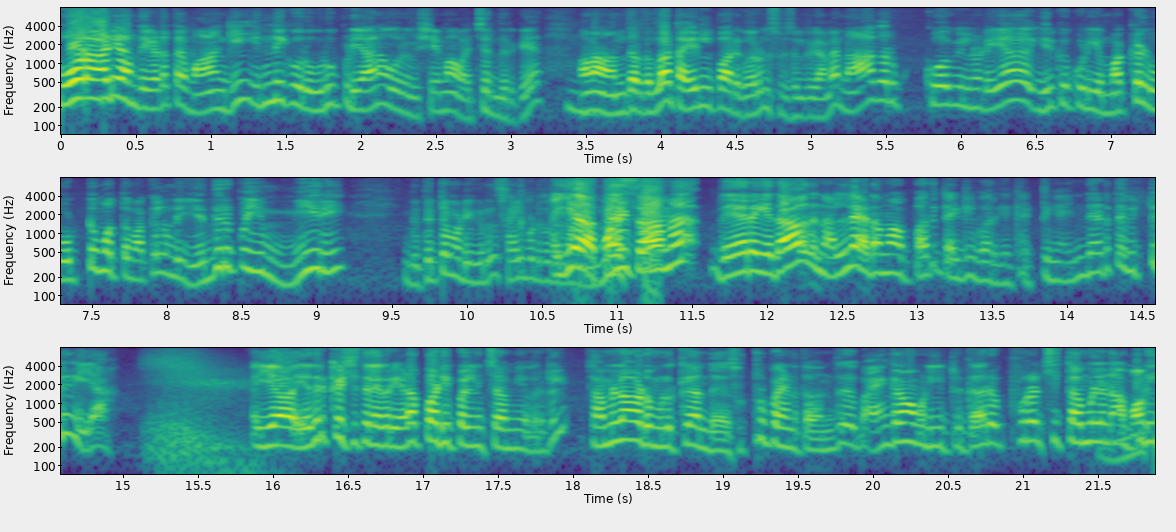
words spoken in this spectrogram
போராடி அந்த இடத்த வாங்கி இன்னைக்கு ஒரு உருப்படியான ஒரு விஷயமா வச்சிருந்திருக்கு. ஆனா அந்த இடத்துல டைட்டில் பார்க் வரும்னு சொல்லி சொல்லியிருக்காங்க நாகர்கோவிலுடைய இருக்கக்கூடிய மக்கள் ஒட்டுமொத்த மக்களுடைய எதிர்ப்பையும் மீறி இந்த திட்டம் அப்படிங்கிறது ஐயா செயல்படுத்த பேசாம வேற ஏதாவது நல்ல இடமா பார்த்து டைட்டில் பார்க்க கட்டுங்க. இந்த இடத்த விட்டுருங்க ஐயா ஐயா எதிர்க்கட்சி தலைவர் எடப்பாடி பழனிசாமி அவர்கள் தமிழ்நாடு முழுக்க அந்த சுற்றுப்பயணத்தை வந்து பயங்கரமா பண்ணிட்டு இருக்காரு புரட்சி தமிழன் அப்படி.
